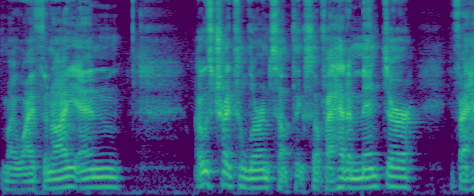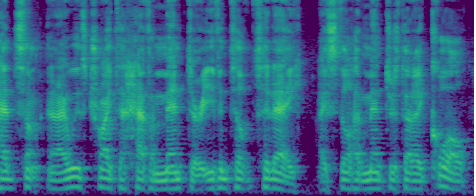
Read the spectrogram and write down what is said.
my wife and I, and I always tried to learn something. So if I had a mentor, if I had some, and I always tried to have a mentor, even till today, I still have mentors that I call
